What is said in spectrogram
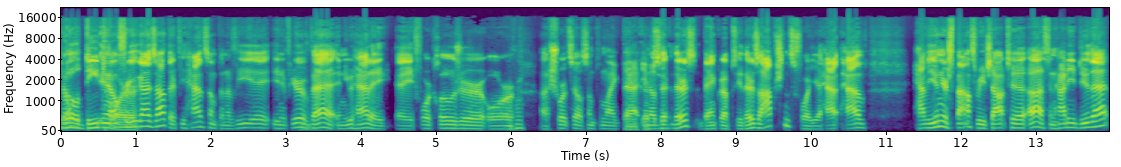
little detour. you know, for you guys out there, if you had something, a VA, if you're a Mhm. vet and you had a a foreclosure or Mhm. a short sale, something like that, you know, th- there's bankruptcy. There's options for you. Have have have you and your spouse reach out to us. And how do you do that?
